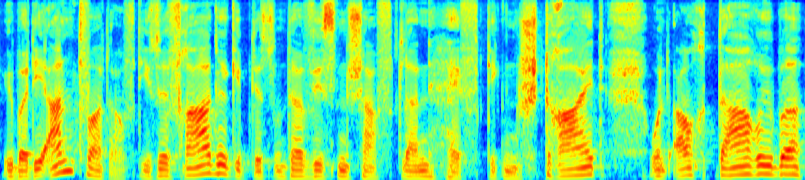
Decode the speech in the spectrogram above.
Über die Antwort auf diese Frage gibt es unter Wissenschaftlern heftigen Streit und auch darüber,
